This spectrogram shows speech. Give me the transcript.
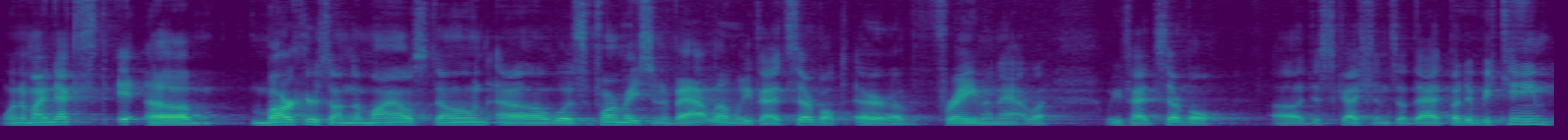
One of my next um, markers on the milestone uh, was the formation of ATLA. We've had several, or of FRAME and ATLA. We've had several uh, discussions of that, but it became,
